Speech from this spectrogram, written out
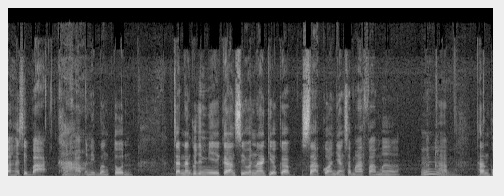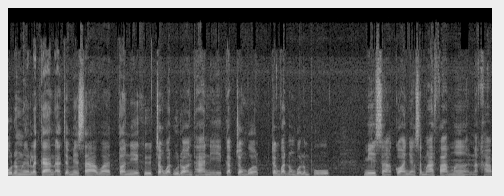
250 บาทค่ะนะครับอันนี้เบื้องต้น จากนั้นก็จะมีการเสวนาเกี่ยวกับสากลยังสมาร์ทฟาร์มเมอร์นะครับอืมท่านผู้ดำเนินรายการอาจจะไม่ทราบว่าตอนนี้คือจังหวัดอุดรธานีกับจังหวัดจังหวัดหนองบัวลำพู มีสากลยังสมาร์ทฟาร์มเมอร์นะครับ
